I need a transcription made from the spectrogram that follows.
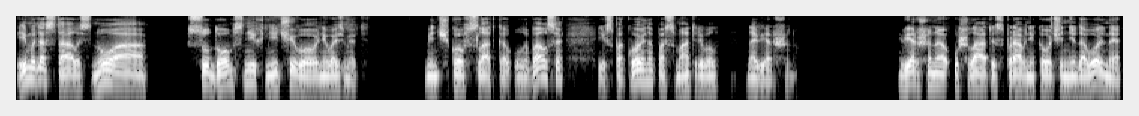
им и досталось, ну а судом с них ничего не возьмете. Менчаков сладко улыбался и спокойно посматривал на Вершину. Вершина ушла от исправника очень недовольная,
